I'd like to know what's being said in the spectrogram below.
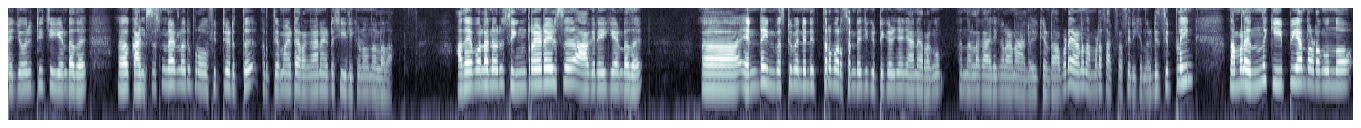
മെജോറിറ്റി ചെയ്യേണ്ടത് കൺസിസ്റ്റന്റ് ആയിട്ടുള്ള ഒരു പ്രോഫിറ്റ് എടുത്ത് കൃത്യമായിട്ട് ഇറങ്ങാനായിട്ട് ശീലിക്കണമെന്നുള്ളതാണ് അതേപോലെ തന്നെ ഒരു സിങ് ട്രേഡേഴ്സ് ആഗ്രഹിക്കേണ്ടത് എന്റെ ഇൻവെസ്റ്റ്മെന്റിന്റെ ഇത്ര പെർസെന്റേജ് കിട്ടിക്കഴിഞ്ഞാൽ ഞാൻ ഇറങ്ങും എന്നുള്ള കാര്യങ്ങളാണ് ആലോചിക്കേണ്ടത്. അവിടെയാണ് നമ്മുടെ സക്സസ് ഇരിക്കുന്നത്. ഡിസിപ്ലിൻ നമ്മൾ എന്ന് കീപ്പ് ചെയ്യാൻ തുടങ്ങുന്നോ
